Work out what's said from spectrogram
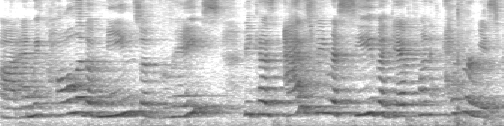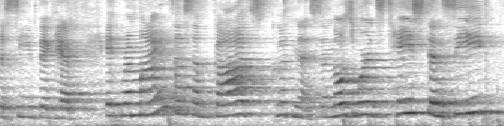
Uh, and we call it a means of grace because as we receive a gift, whenever we receive the gift, it reminds us of God's goodness. And those words, taste and see,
